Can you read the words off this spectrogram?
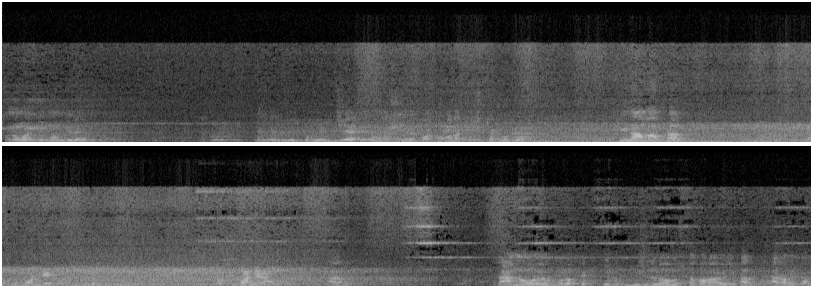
হনুমানজি মন্দিরে? যদি পণ্ডিতজি আছেন ওনার সঙ্গে কথা বলার চেষ্টা করব। কী নাম আপনার? পন্ডে পন্ডে নাম আর রামনবমী উপলক্ষে কী বিশেষ ব্যবস্থা করা হয়েছে কাল আগামীকাল?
